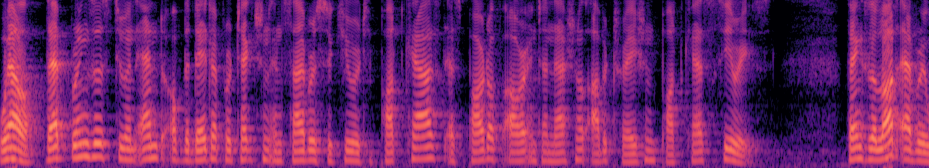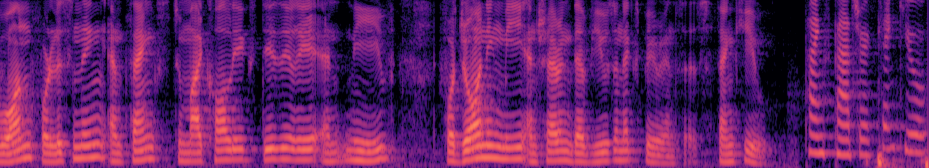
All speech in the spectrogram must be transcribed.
Well, that brings us to an end of the Data Protection and Cybersecurity podcast as part of our International Arbitration podcast series. Thanks a lot, everyone, for listening, and thanks to my colleagues Désirée and Niamh for joining me and sharing their views and experiences. Thank you. Thanks, Patrick. Thank you.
